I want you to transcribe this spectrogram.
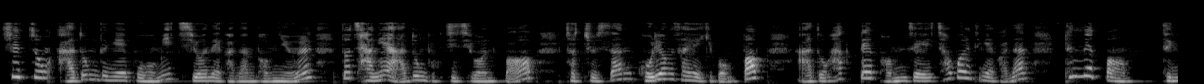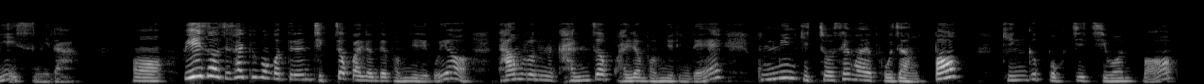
실종 아동 등의 및 지원에 관한 법률, 또 장애 아동 복지 지원법, 저출산 고령사회 기본법, 아동 학대 범죄의 처벌 등에 관한 특례법 등이 있습니다. 어, 위에서 이제 살펴본 것들은 직접 관련된 법률이고요. 다음으로는 간접 관련 법률인데 국민기초생활보장법, 긴급복지지원법,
